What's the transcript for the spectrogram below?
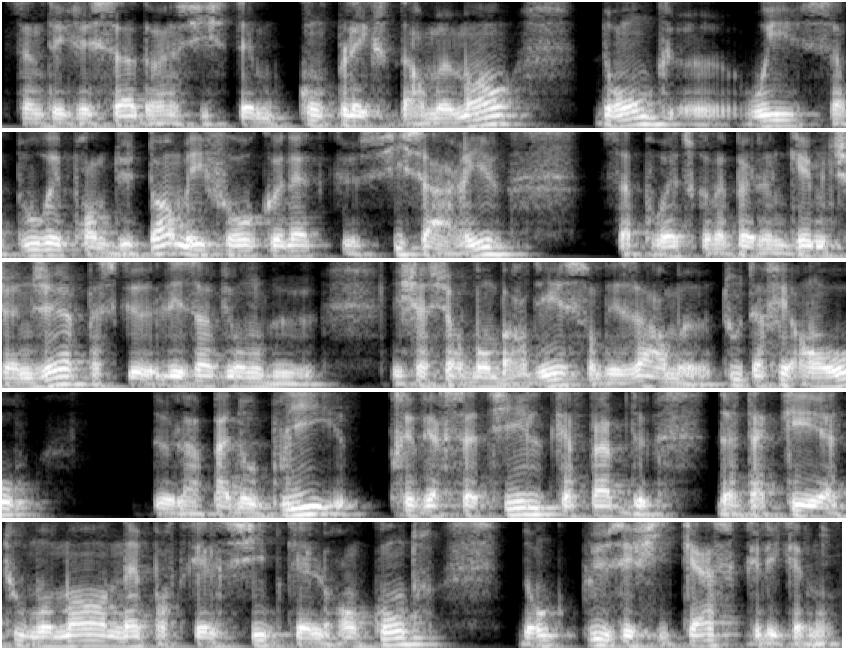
s'intégrer ça dans un système complexe d'armement. Donc euh, oui, ça pourrait prendre du temps, mais il faut reconnaître que si ça arrive, ça pourrait être ce qu'on appelle un game changer parce que les avions de, les chasseurs bombardiers sont des armes tout à fait en haut de la panoplie, très versatile, capable d'attaquer à tout moment n'importe quelle cible qu'elle rencontre, donc plus efficace que les canons.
